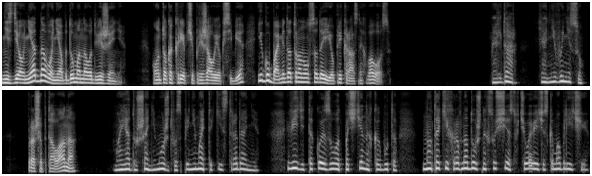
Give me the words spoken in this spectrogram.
не сделал ни одного необдуманного движения. Он только крепче прижал ее к себе и губами дотронулся до ее прекрасных волос. «Эльдар, я не вынесу», – прошептала она. «Моя душа не может воспринимать такие страдания. Видеть такое зло от почтенных, как будто но таких равнодушных существ в человеческом обличии.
